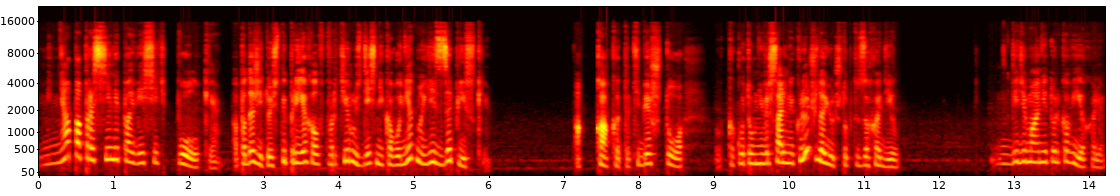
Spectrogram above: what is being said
Меня попросили повесить полки. А подожди, то есть ты приехал в квартиру, здесь никого нет, но есть записки. А как это? Тебе что, какой-то универсальный ключ дают, чтобы ты заходил? Видимо, они только въехали.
